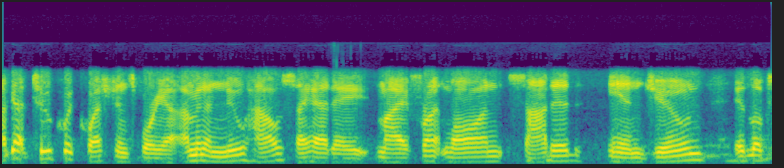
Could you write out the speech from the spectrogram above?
I've got two quick questions for you. I'm in a new house. I had a my front lawn sodded in June. It looks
